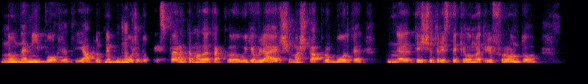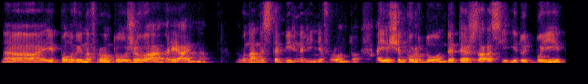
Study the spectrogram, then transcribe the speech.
Ну, на мій погляд, я тут не можу бути експертом, але так уявляючи масштаб роботи, е, 1300 кілометрів фронту, і половина фронту жива, реальна. Вона нестабільна лінія фронту. А є ще кордон, де теж зараз йдуть бої.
